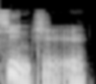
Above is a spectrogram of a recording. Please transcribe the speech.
信纸。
